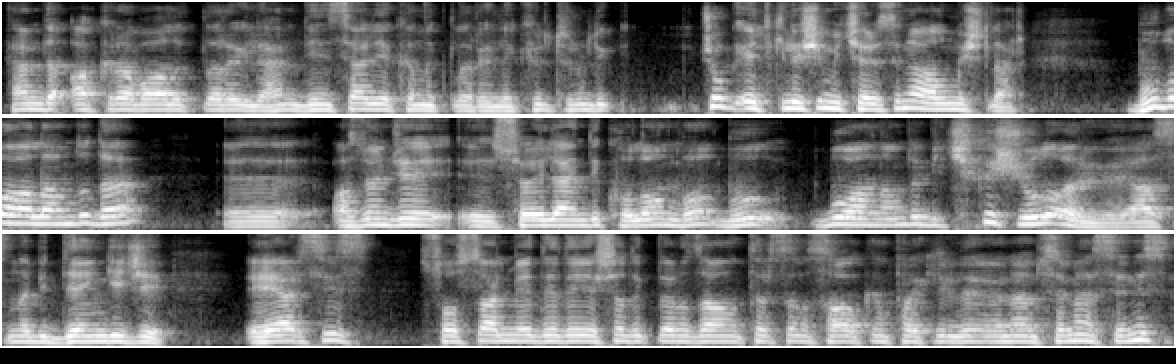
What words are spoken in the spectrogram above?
hem de akrabalıklarıyla hem dinsel yakınlıklarıyla kültürlük çok etkileşim içerisine almışlar. Bu bağlamda da e, az önce e, söylendi Colombo bu bu anlamda bir çıkış yolu arıyor. Ya aslında bir dengeci. Eğer siz sosyal medyada yaşadıklarınızı anlatırsanız halkın fakirliğini önemsemezseniz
